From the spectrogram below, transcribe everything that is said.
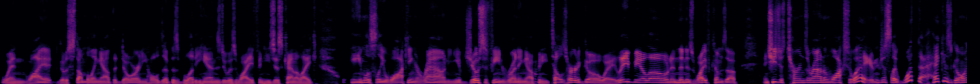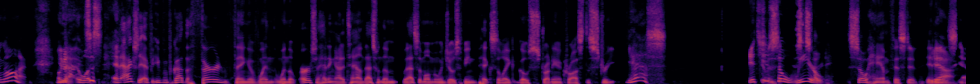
when Wyatt goes stumbling out the door and he holds up his bloody hands to his wife and he's just kind of like aimlessly walking around and you have Josephine running up and he tells her to go away, leave me alone, and then his wife comes up and she just turns around and walks away and I'm just like, what the heck is going on? Oh know, yeah, it was, just- and actually, I even forgot the third thing of when when the Earps are heading out of town. That's when the that's the moment when Josephine picks to like go strutting across the street. yes, it's It just was so so- weird. So ham fisted. It is, Yeah, yeah,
